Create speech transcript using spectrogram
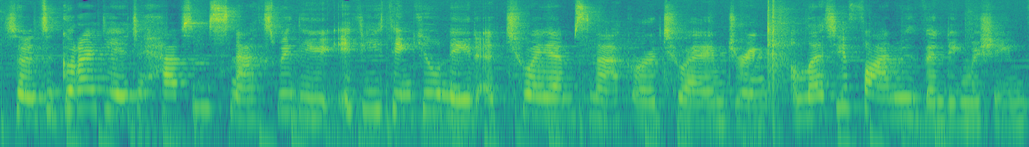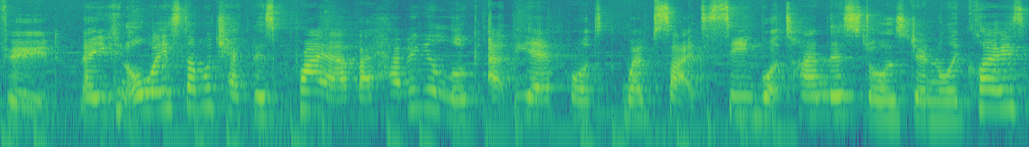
So it's a good idea to have some snacks with you if you think you'll need a 2am snack or a 2am drink, unless you're fine with vending machine food. Now you can always double check this prior by having a look at the airport's website to see what time their stores generally close,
